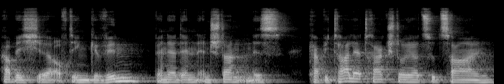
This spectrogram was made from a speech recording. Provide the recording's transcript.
habe ich äh, auf den Gewinn, wenn er denn entstanden ist, Kapitalertragssteuer zu zahlen.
